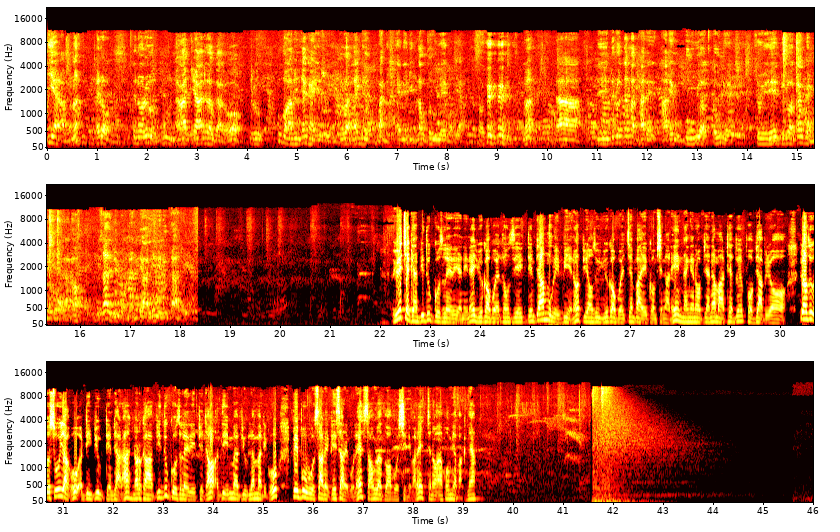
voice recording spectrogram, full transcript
ကြည့်ရတာပေါ့နော်အဲ့တော့ကျွန်တော်တို့ခုနားကြားတဲ့လောက်ကတော့သူတို့ဥပမာအပြင်ရက်ခိုင်ရေးဆိုရင်သူတို့ကလိုက်ပြီးတော့မှတ်နေ NLD ဘယ်လောက်သုံးလဲပေါ့ဗျာနော်ဒါဒီသူတို့တတ်မှတ်ထားတဲ့အားတွေကိုပုံပြီးတော့သုံးတယ်ဆိုရင်သူတို့ကကောက်ွယ်နေပေါ့ဗျာနော်ဒီစားတွေပေါ့နော်တရားလေးတွေလုပ်ထားတယ် ရွေးချယ်ခံပြည်သူ့ကိုယ်စားလှယ်တွေအနေနဲ့ရွေးကောက်ပွဲအသုံးစရိတ်တင်ပြမှုတွေပြီးရင်တော့ပြည်အောင်စုရွေးကောက်ပွဲကျင်းပရေးကော်မရှင်ကနေနိုင်ငံတော်ပြန်နှံ့မှာထည့်သွင်းဖော်ပြပြီးတော့ပြည်အောင်စုအစိုးရကိုအတည်ပြုတင်ပြတာနောက်တစ်ခါပြည်သူ့ကိုယ်စားလှယ်တွေဖြစ်ကြောင်းအတိအမှတ်ပြုလက်မှတ်တွေကိုပေးပို့ဖို့စတဲ့ကိစ္စတွေကိုလည်းဆောင်ရွက်သွားဖို့ရှိနေပါတယ်ကျွန်တော်အဖုံးမြတ်ပါခင်ဗျာ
